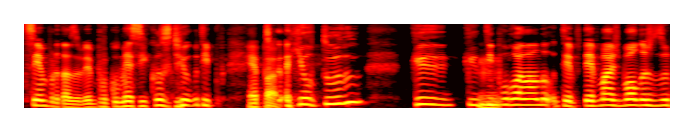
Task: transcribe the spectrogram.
sempre, estás a ver? Porque o Messi conseguiu tipo aquilo tudo que, que Hum. tipo o Ronaldo teve, teve mais bolas do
